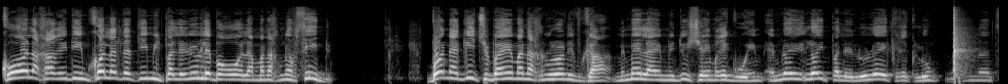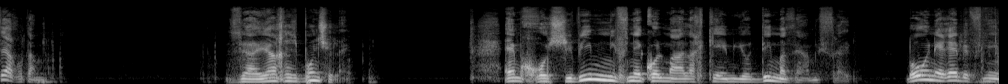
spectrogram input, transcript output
כל החרדים, כל הדתיים יתפללו לבורא עולם, אנחנו נפסיד. בוא נגיד שבהם אנחנו לא נפגע, ממילא הם ידעו שהם רגועים, הם לא, לא יתפללו, לא יקרה כלום, אנחנו ננצח אותם. זה היה החשבון שלהם. הם חושבים לפני כל מהלך כי הם יודעים מה זה עם ישראל. בואו נראה בפנים.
